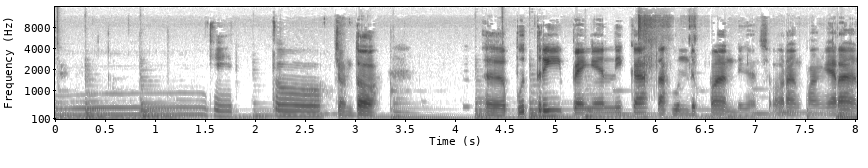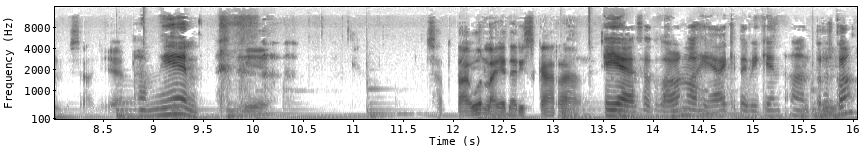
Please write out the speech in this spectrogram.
Hmm, gitu Contoh, eh, Putri pengen nikah tahun depan dengan seorang pangeran misalnya ya. amin Ini satu tahun lah ya dari sekarang. iya satu tahun lah ya kita bikin Ah, terus kang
